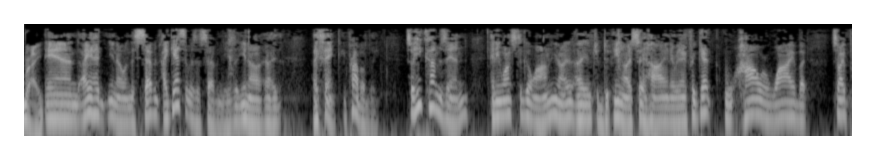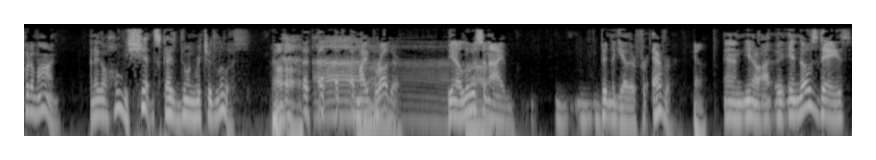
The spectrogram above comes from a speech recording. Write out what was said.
Right. And I had, you know, in the seven, I guess it was the 70s, you know, I, I think, probably. So he comes in, and he wants to go on, you know, I, I introduce, you know, I say hi and everything. I forget how or why, but, so I put him on. And I go, holy shit, this guy's doing Richard Lewis. Uh-oh. My brother. You know, Lewis and I been together forever. Yeah. And, you know, I, in those days,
